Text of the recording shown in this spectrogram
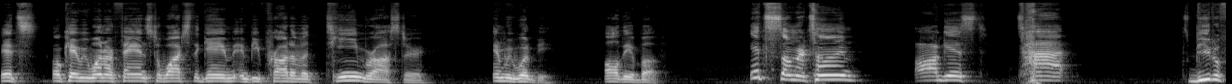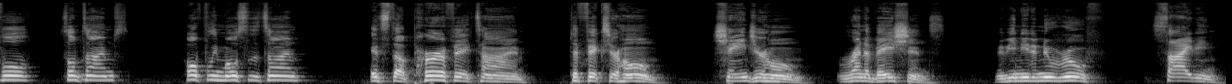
It's okay, we want our fans to watch the game and be proud of a team roster, and we would be. All the above. It's summertime, August, it's hot, it's beautiful sometimes, hopefully, most of the time. It's the perfect time to fix your home, change your home, renovations. Maybe you need a new roof siding,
